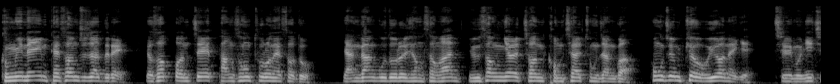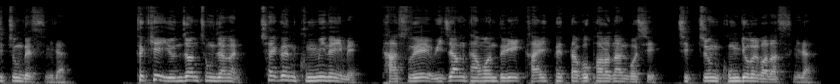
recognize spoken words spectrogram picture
국민의힘 대선 주자들의 여섯 번째 방송 토론에서도 양강 구도를 형성한 윤석열 전 검찰총장과 홍준표 의원에게 질문이 집중됐습니다. 특히 윤 전 총장은 최근 국민의힘에 다수의 위장 당원들이 가입했다고 발언한 것이 집중 공격을 받았습니다.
